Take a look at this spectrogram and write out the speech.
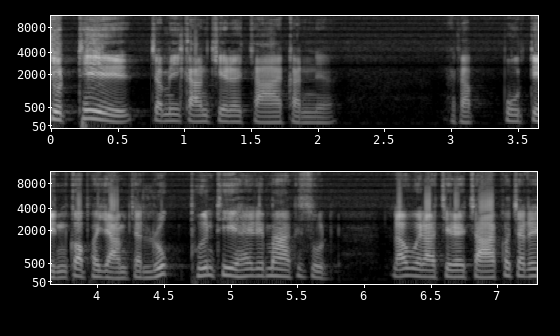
จุดที่จะมีการเจรจากันเนี่ยนะครับปูตินก็พยายามจะลุกพื้นที่ให้ได้มากที่สุด แล้วเวลาเจรจาก็จะได้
